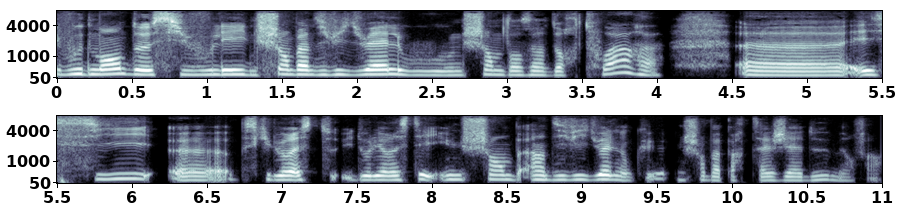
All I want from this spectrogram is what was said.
il vous demande si vous voulez une chambre individuelle ou une chambre dans un dortoir euh, et si euh, parce qu'il lui reste, il doit lui rester une chambre individuelle donc une chambre à partager à deux mais enfin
